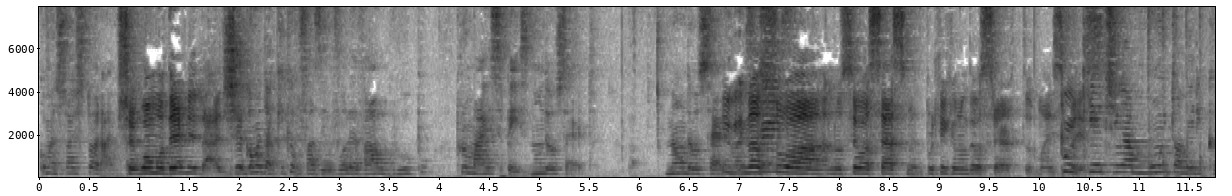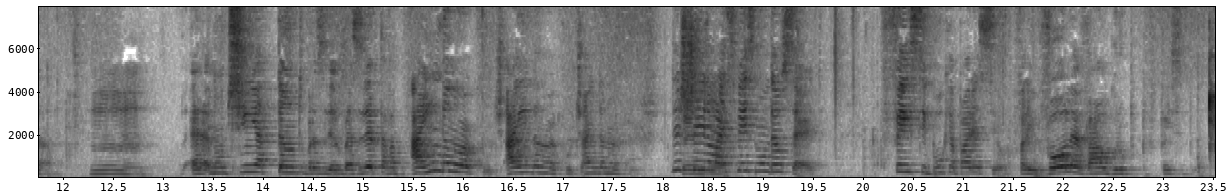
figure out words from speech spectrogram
começou a estourar. Chegou a modernidade. Chegou uma o que, que eu vou fazer? Eu vou levar o grupo pro MySpace. Não deu certo. Não deu certo. E o na MySpace, sua, no seu assessment, por que, que não deu certo MySpace? Porque tinha muito americano. Hum. Era, não tinha tanto brasileiro. O brasileiro tava ainda no Orkut, ainda no Orkut, ainda no Orkut. Deixei no Entendi. MySpace, não deu certo. Facebook apareceu. Falei, vou levar o grupo pro Facebook.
